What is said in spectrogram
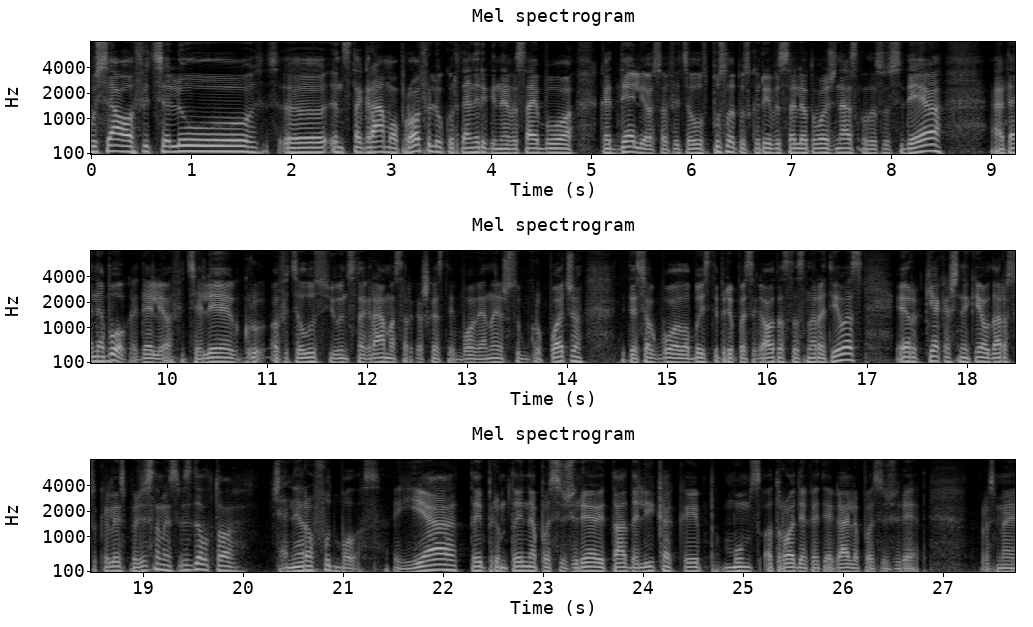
pusiau oficialių uh, Instagramo profilių, kur ten irgi ne visai buvo Kadelijos oficialus puslapis, kurį visa Lietuvo žiniasklaida susidėjo. Uh, ten nebuvo Kadelijo oficialus jų Instagramas ar kažkas, tai buvo viena iš subgrupuočių. Tai tiesiog buvo labai stipriai pasigautas tas naratyvas. Ir kiek aš nekėjau dar su keliais pažįstamais, vis dėlto čia nėra futbolas. Jie taip rimtai nepasižiūrėjo į tą dalyką, kaip mums atrodė, kad jie gali pasižiūrėti. Prasme,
